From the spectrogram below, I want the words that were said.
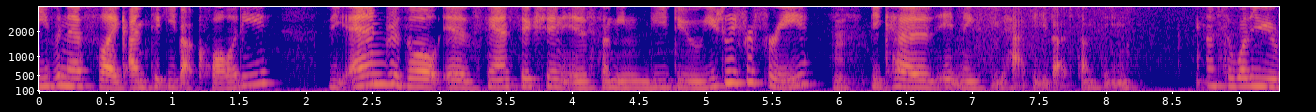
even if like I'm thinking about quality. The end result is fan fiction is something you do usually for free Hmm. because it makes you happy about something. And so whether you're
